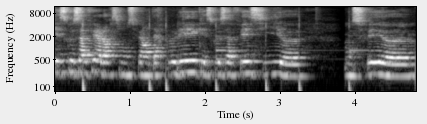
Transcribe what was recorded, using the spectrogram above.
Qu'est-ce que ça fait alors si on se fait interpeller? Qu'est-ce que ça fait si euh, on se fait euh,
